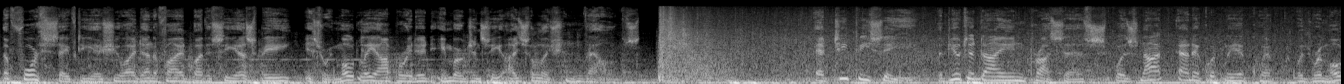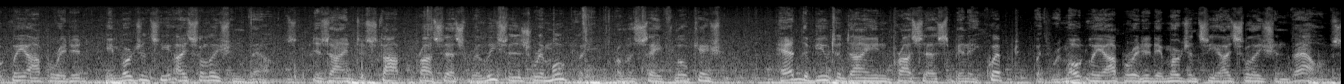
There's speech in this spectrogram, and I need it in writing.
the fourth safety issue identified by the CSB is remotely operated emergency isolation valves. At TPC, the butadiene process was not adequately equipped with remotely operated emergency isolation valves designed to stop process releases remotely from a safe location. Had the butadiene process been equipped with remotely operated emergency isolation valves,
